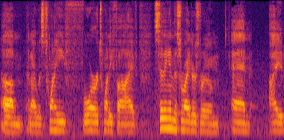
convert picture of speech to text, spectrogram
um, and I was 24 or 25, sitting in this writers room, and I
